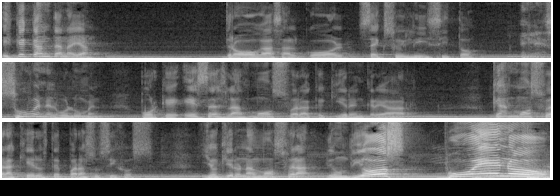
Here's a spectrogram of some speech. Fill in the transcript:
¿Y qué cantan allá? Drogas, alcohol, sexo ilícito. Y le suben el volumen porque esa es la atmósfera que quieren crear. ¿Qué atmósfera quiere usted para sus hijos? Yo quiero una atmósfera de un Dios bueno,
